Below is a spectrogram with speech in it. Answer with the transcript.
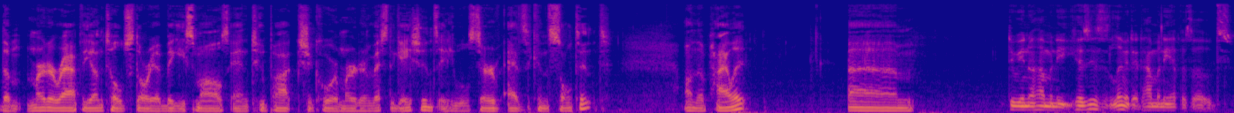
"The Murder Rap: The Untold Story of Biggie Smalls and Tupac Shakur Murder Investigations," and he will serve as a consultant on the pilot. Do we know how many? Because this is limited. How many episodes?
